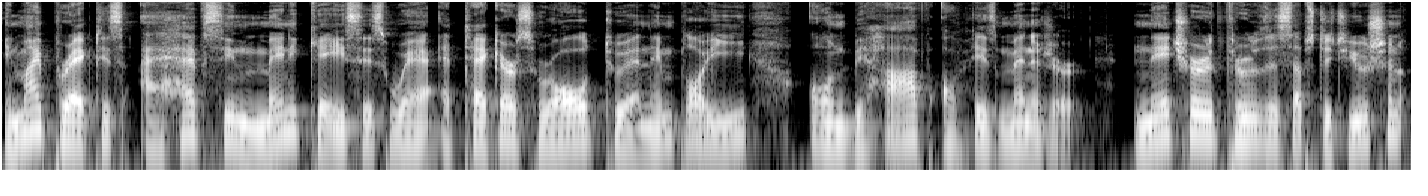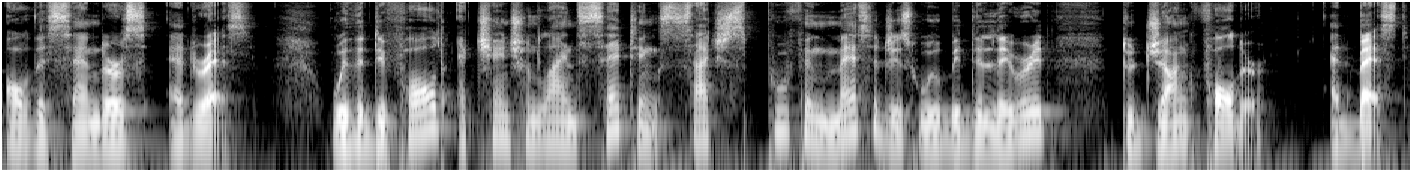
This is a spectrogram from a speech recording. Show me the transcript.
In my practice, I have seen many cases where attackers wrote to an employee on behalf of his manager, naturally through the substitution of the sender's address. With the default Exchange Online settings, such spoofing messages will be delivered to junk folder, at best.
